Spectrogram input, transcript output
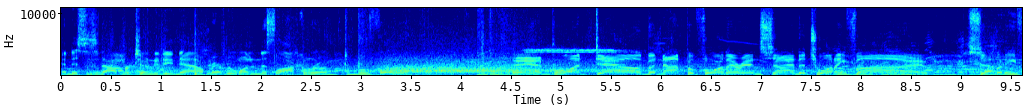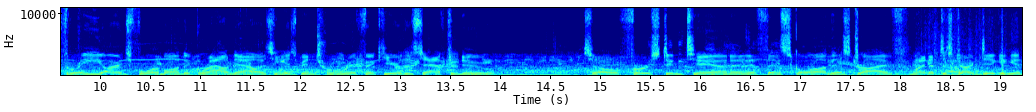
And this is an opportunity now for everyone in this locker room to move forward. And brought down, but not before they're inside the 25. 73 yards for him on the ground now as he has been terrific here this afternoon. So first and 10, and if they score on this drive, might have to start digging in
